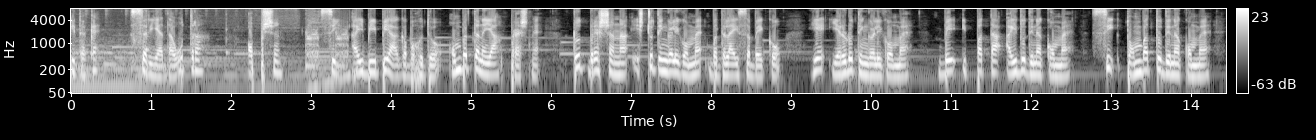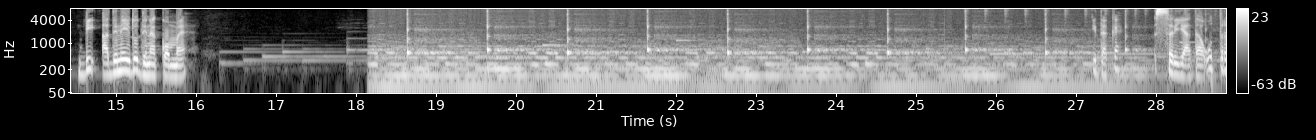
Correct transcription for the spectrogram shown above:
ಇದಕ್ಕೆ ಸರಿಯಾದ ಉತ್ತರ, option C, I B P ಆಗಬಹುದು. ಒಂಬತ್ತನೆಯ ಪ್ರಶ್ನೆ ಟೂತ್ ಬ್ರಷ್ ಅನ್ನು ಎಷ್ಟು ತಿಂಗಳಿಗೊಮ್ಮೆ ಬದಲಾಯಿಸಬೇಕು. ಎ ಎರಡು ತಿಂಗಳಿಗೊಮ್ಮೆ, ಬಿ ಇಪ್ಪತ್ತ ಐದು ದಿನಕ್ಕೊಮ್ಮೆ, ಸಿ ತೊಂಬತ್ತು ದಿನಕ್ಕೊಮ್ಮೆ, ಡಿ ಹದಿನೈದು ದಿನಕ್ಕೊಮ್ಮೆ. ಇದಕ್ಕೆ ಸರಿಯಾದ ಉತ್ತರ,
